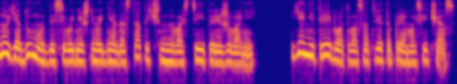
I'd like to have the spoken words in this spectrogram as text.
Но я думаю, для сегодняшнего дня достаточно новостей и переживаний. Я не требую от вас ответа прямо сейчас.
